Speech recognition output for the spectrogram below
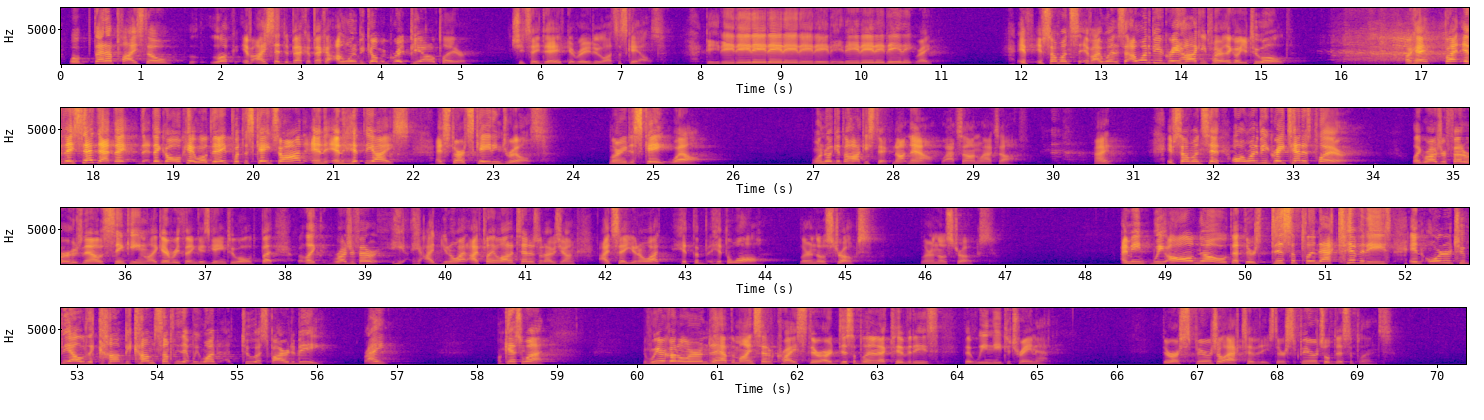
Well, that applies though. Look, if I said to Becca, Becca, I want to become a great piano player, she'd say, Dave, get ready to do lots of scales. Dee dee dee dee dee dee dee dee dee dee dee dee right? If, if someone, if I went and said, I want to be a great hockey player, they go, you're too old. Okay? But if they said that, they, they go, okay, well, Dave, put the skates on and, and hit the ice and start skating drills. Learning to skate well. When do I get the hockey stick? Not now. Wax on, wax off. Right? If someone said, oh, I want to be a great tennis player, like Roger Federer, who's now sinking like everything, he's getting too old. But like Roger Federer, he, he, I, you know what? I played a lot of tennis when I was young. I'd say, you know what? Hit the, hit the wall. Learn those strokes. Learn those strokes. I mean, we all know that there's disciplined activities in order to be able to come, become something that we want to aspire to be, right? Well, guess what? If we are going to learn to have the mindset of Christ, there are disciplined activities that we need to train at. There are spiritual activities, there are spiritual disciplines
